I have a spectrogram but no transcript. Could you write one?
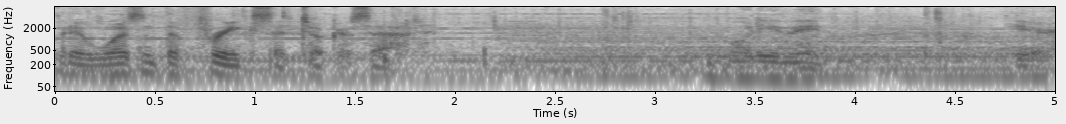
But it wasn't the freaks that took us out. What do you mean? Here.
